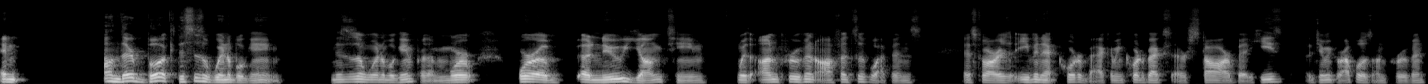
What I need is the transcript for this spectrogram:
And on their book, this is a winnable game. This is a winnable game for them. We're we're a, a new young team with unproven offensive weapons as far as even at quarterback. I mean, quarterback's are star, but he's Jimmy Garoppolo is unproven.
